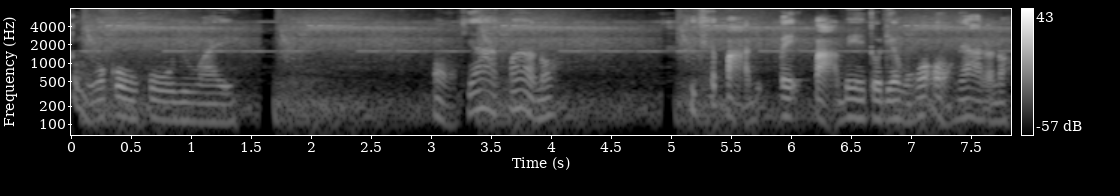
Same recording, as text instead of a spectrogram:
ต้องบอกว่าโกคูยูไวออกยากมากเนาะคือแค่ป่าเปะป่าเบตัวเดียวผมก็ออกยากแล้วเนาะ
